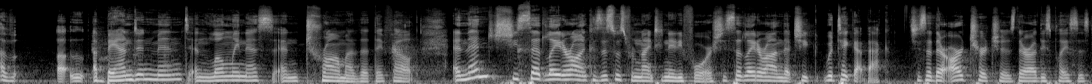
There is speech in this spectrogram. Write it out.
of uh, abandonment and loneliness and trauma that they felt. And then she said later on, because this was from 1984, she said later on that she would take that back. She said there are churches, there are these places.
